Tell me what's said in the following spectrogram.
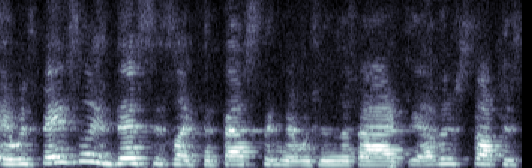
it was basically this is like the best thing that was in the bag. The other stuff is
